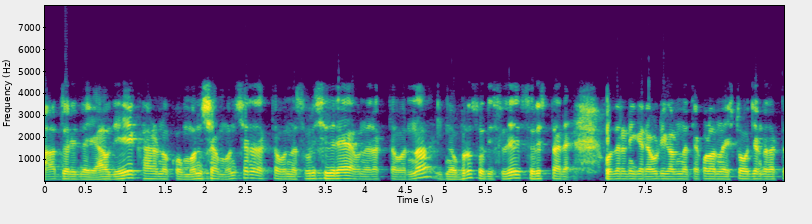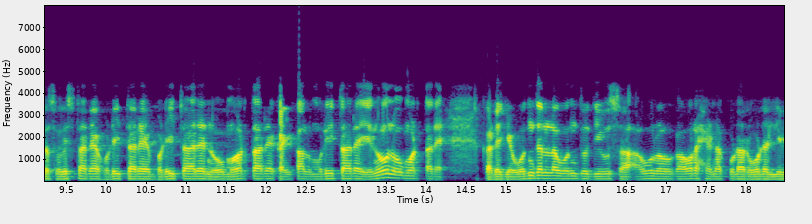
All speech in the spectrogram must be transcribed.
ಆದ್ದರಿಂದ ಯಾವುದೇ ಕಾರಣಕ್ಕೂ ಮನುಷ್ಯ ಮನುಷ್ಯನ ರಕ್ತವನ್ನು ಸುರಿಸಿದರೆ ಅವನ ರಕ್ತವನ್ನು ಇನ್ನೊಬ್ಬರು ಸುರಿಸಲೇ ಸುರಿಸ್ತಾರೆ. ಉದಾಹರಣೆಗೆ ರೌಡಿಗಳನ್ನ ತಗೊಳ್ಳೋಣ, ಎಷ್ಟೋ ಜನ ರಕ್ತ ಸುರಿಸ್ತಾರೆ, ಹೊಡಿತಾರೆ, ಬಡಿತಾರೆ, ನೋವು ಮಾಡ್ತಾರೆ, ಕೈಕಾಲು ಮುರಿತಾರೆ, ಏನೋ ನೋವು ಮಾಡ್ತಾರೆ. ಕಡೆಗೆ ಒಂದಲ್ಲ ಒಂದು ದಿವಸ ಅವರ ಅವರ ಹೆಣ ಕೂಡ ರೋಡಲ್ಲಿ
